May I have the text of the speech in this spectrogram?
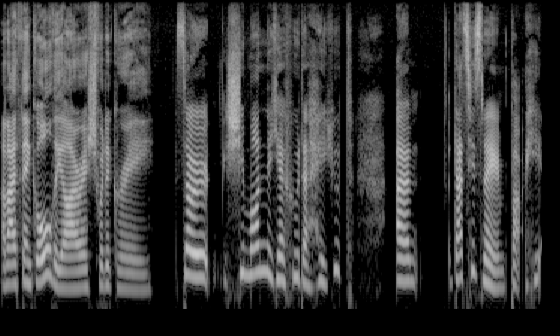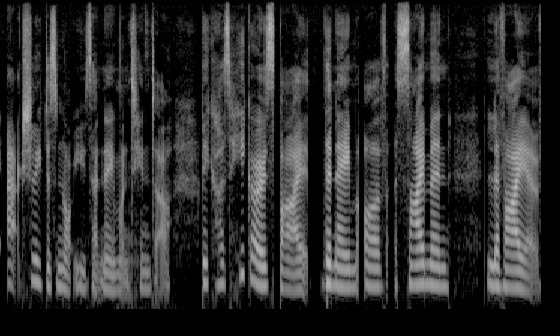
And I think all the Irish would agree. So Shimon Yehuda Hayut, um, that's his name, but he actually does not use that name on Tinder because he goes by the name of Simon Leviev.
